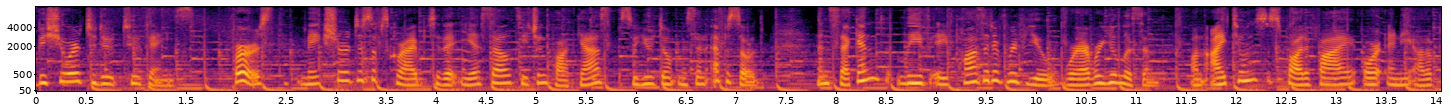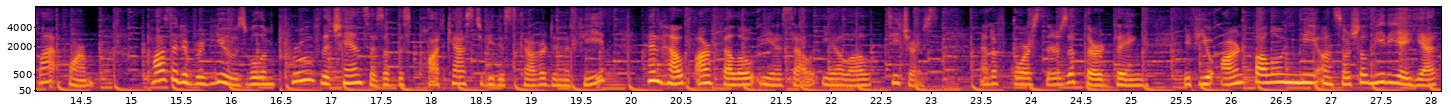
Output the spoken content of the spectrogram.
be sure to do two things. First, make sure to subscribe to the ESL Teaching Podcast so you don't miss an episode. And second, leave a positive review wherever you listen on iTunes, Spotify, or any other platform. Positive reviews will improve the chances of this podcast to be discovered in the feed and help our fellow ESL ELL teachers. And of course, there's a third thing. If you aren't following me on social media yet,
